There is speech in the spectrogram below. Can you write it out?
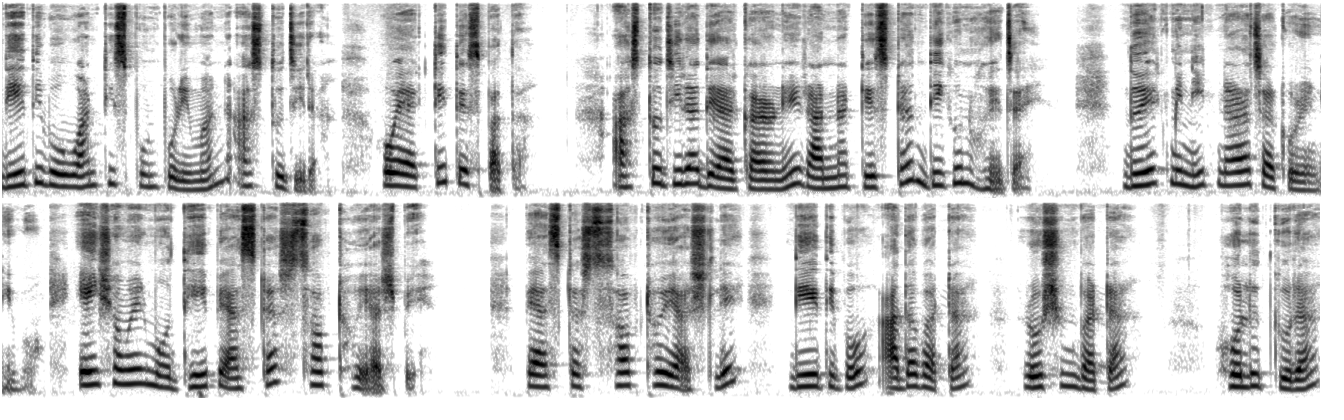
দিয়ে দিব ওয়ান স্পুন পরিমাণ আস্ত জিরা ও একটি তেজপাতা। আস্ত জিরা দেওয়ার কারণে রান্নার টেস্টটা দ্বিগুণ হয়ে যায়। দু এক মিনিট নাড়াচাড় করে নিব। এই সময়ের মধ্যেই পেঁয়াজটা সফট হয়ে আসবে। পেঁয়াজটা সফট হয়ে আসলে দিয়ে দিব আদা বাটা, রসুন বাটা, হলুদ গুঁড়া,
